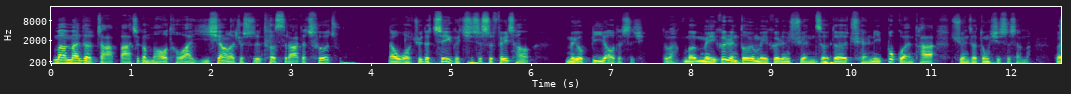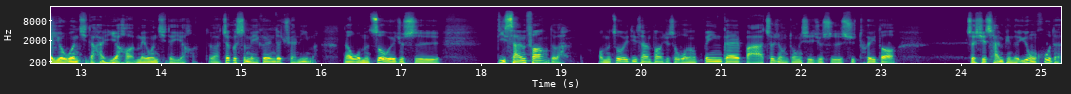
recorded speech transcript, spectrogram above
慢慢的咋把这个矛头啊移向了就是特斯拉的车主。那我觉得这个其实是非常没有必要的事情，对吧？那么每个人都有每个人选择的权利，不管他选择东西是什么。对吧？有问题的还也好，没问题的也好，对吧？这个是每个人的权利嘛。那我们作为就是第三方，对吧？我们作为第三方，就是我们不应该把这种东西就是去推到这些产品的用户的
